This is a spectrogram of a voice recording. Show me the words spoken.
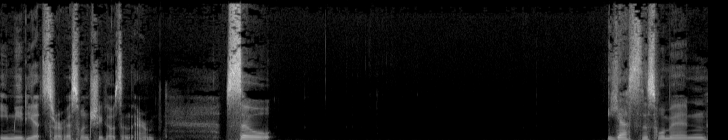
immediate service when she goes in there. So yes, this woman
